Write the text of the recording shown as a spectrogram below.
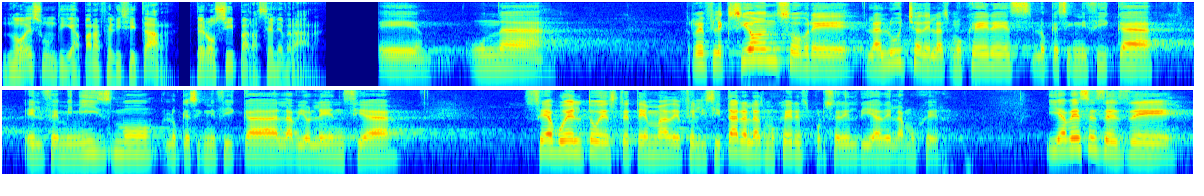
no es un día para felicitar, pero sí para celebrar. Eh, una reflexión sobre la lucha de las mujeres, lo que significa el feminismo, lo que significa la violencia. Se ha vuelto este tema de felicitar a las mujeres por ser el Día de la Mujer. Y a veces desde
